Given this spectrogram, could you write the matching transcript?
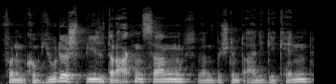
von einem Computerspiel Drakensang, werden bestimmt einige kennen,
